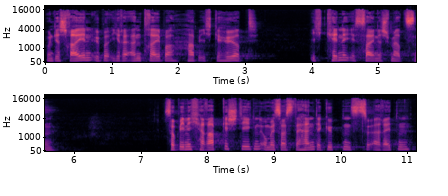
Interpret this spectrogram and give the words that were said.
und ihr Schreien über ihre Antreiber habe ich gehört. Ich kenne seine Schmerzen. So bin ich herabgestiegen, um es aus der Hand Ägyptens zu erretten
